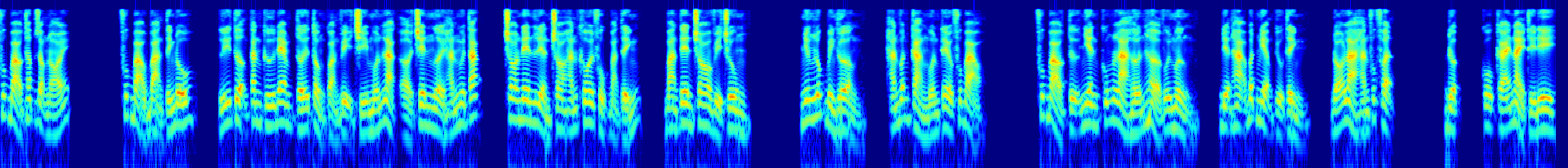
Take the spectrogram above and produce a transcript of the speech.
Phúc bảo thấp giọng nói. Phúc bảo bản tính đỗ lý tượng căn cứ đem tới tổng quản vị trí muốn lạc ở trên người hắn nguyên tắc, cho nên liền cho hắn khôi phục bản tính, bàn tên cho vì trung nhưng lúc bình thường, hắn vẫn càng muốn kêu phúc bảo. Phúc bảo tự nhiên cũng là hớn hở vui mừng, điện hạ bất niệm cựu tình, đó là hắn phúc phận. Được, cô cái này thì đi.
